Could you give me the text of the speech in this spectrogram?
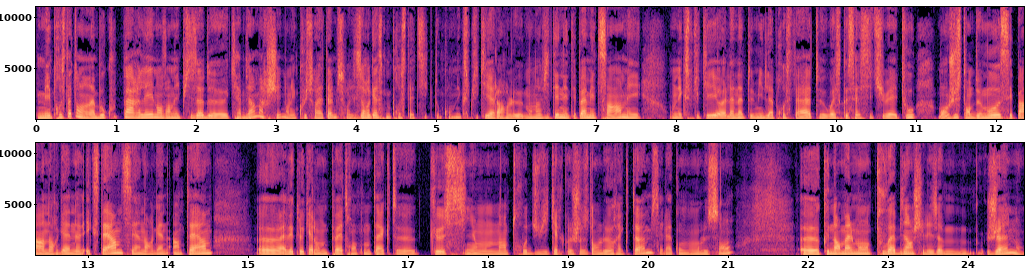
Mais prostate, on en a beaucoup parlé dans un épisode euh, qui a bien marché, dans les couilles sur la table, sur les orgasmes prostatiques. Donc on expliquait, alors le, mon invité n'était pas médecin, mais on expliquait euh, l'anatomie de la prostate, où est-ce que ça se situait et tout. Bon, juste en deux mots, c'est pas un organe externe, c'est un organe interne. avec lequel on ne peut être en contact que si on introduit quelque chose dans le rectum, c'est là qu'on le sent. que normalement tout va bien chez les hommes jeunes,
